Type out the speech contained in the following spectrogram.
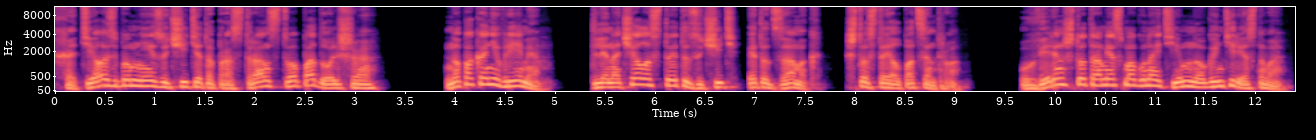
Хотелось бы мне изучить это пространство подольше. Но пока не время. Для начала стоит изучить этот замок, что стоял по центру. Уверен, что там я смогу найти много интересного.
